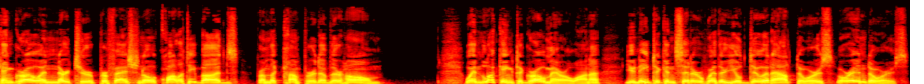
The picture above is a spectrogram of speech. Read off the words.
can grow and nurture professional quality buds from the comfort of their home. When looking to grow marijuana, you need to consider whether you'll do it outdoors or indoors.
